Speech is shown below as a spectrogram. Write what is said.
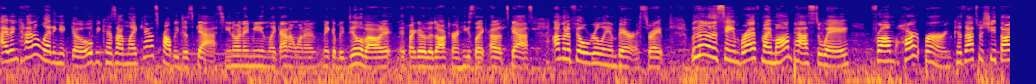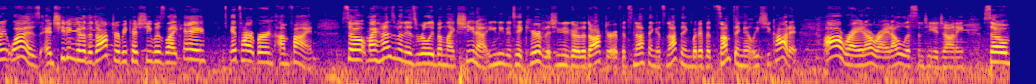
I've been kind of letting it go because I'm like, yeah, it's probably just gas. You know what I mean? Like, I don't want to make a big deal about it. If I go to the doctor and he's like, oh, it's gas, I'm going to feel really embarrassed, right? But then in the same breath, my mom passed away from heartburn because that's what she thought it was. And she didn't go to the doctor because she was like, hey, it's heartburn. I'm fine. So my husband has really been like, Sheena, you need to take care of this. You need to go to the doctor. If it's nothing, it's nothing. But if it's something, at least you caught it. All right, all right. I'll listen to you, Johnny. So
